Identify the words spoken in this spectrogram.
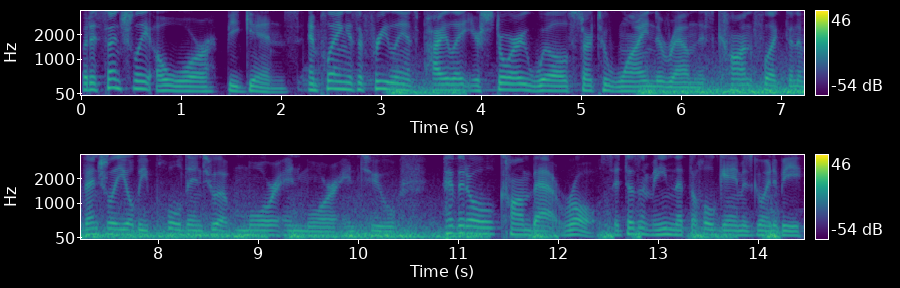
but essentially a war begins. And playing as a freelance pilot, your story will start to wind around this conflict, and eventually you'll be pulled into it more and more into pivotal combat roles. It doesn't mean that the whole game is going to be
